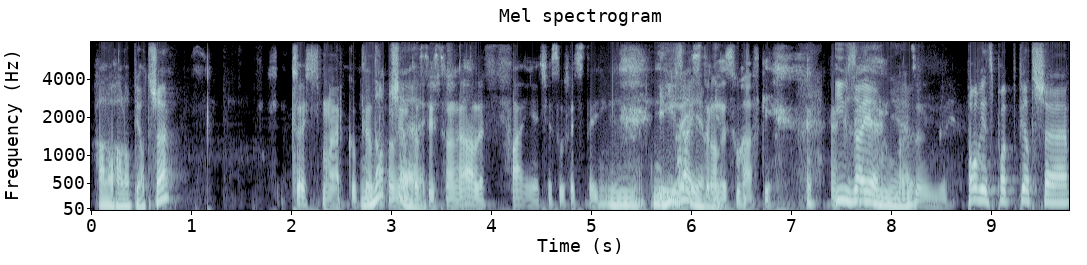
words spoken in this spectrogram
Halo, halo Piotrze? Cześć Marku, Piotr no, cześć. z tej strony, ale fajnie Cię słyszeć z tej I strony słuchawki. I wzajemnie. Powiedz Piotrze,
